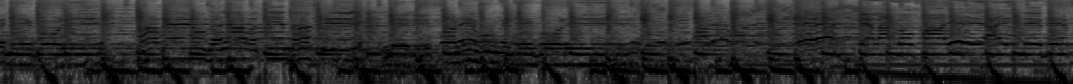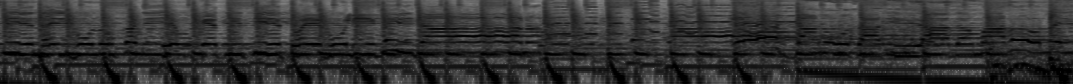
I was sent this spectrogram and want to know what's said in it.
ઊંઘની ગોળી. હવે ઊંઘ નથી. લેવી પડે ઊંઘની ગોળી. પેલા તો પાયે આઈને બેસી નહીં બોલું કદી એવું કહેતી હતી, તોય ભૂલી ગઈ જાન. તારી યાદ મારો લઈ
